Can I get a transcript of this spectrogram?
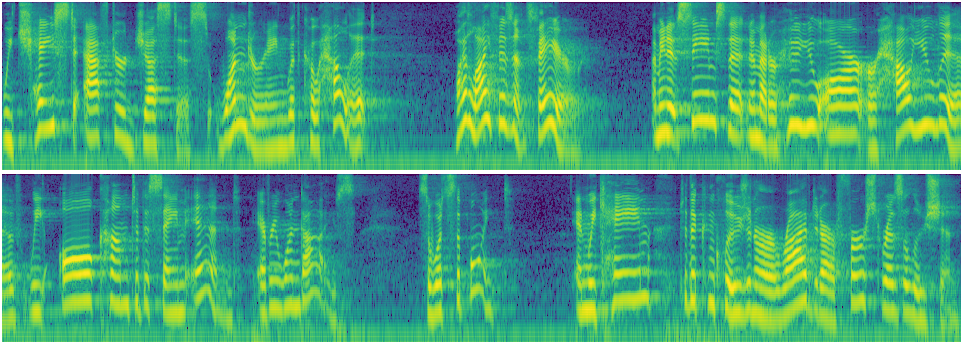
we chased after justice, wondering with Kohelet why life isn't fair. I mean, it seems that no matter who you are or how you live, we all come to the same end. Everyone dies. So, what's the point? And we came to the conclusion or arrived at our first resolution,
